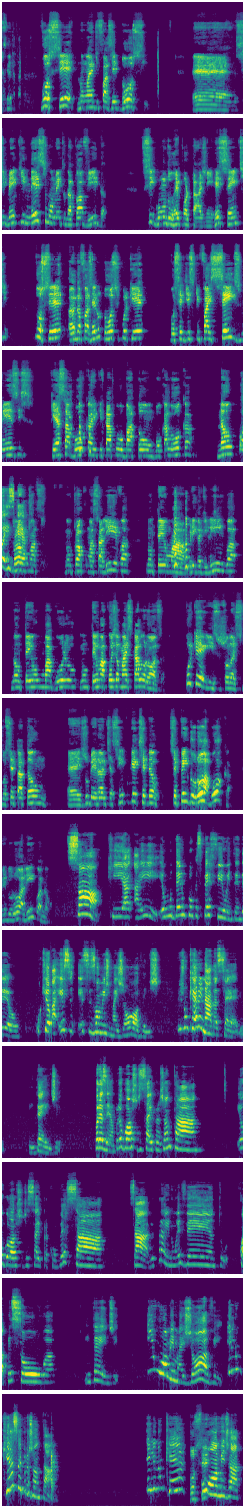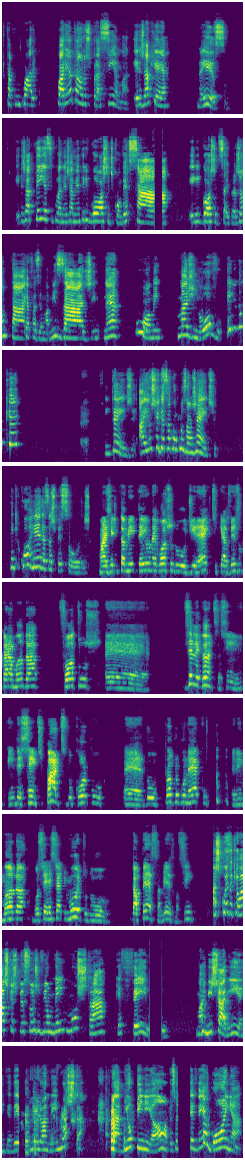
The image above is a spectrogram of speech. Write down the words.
Você não é de fazer doce é, se bem que nesse momento da tua vida, segundo reportagem recente, você anda fazendo doce porque você disse que faz seis meses que essa boca aí que tá com o batom boca louca não pois troca, é. uma, não troca uma saliva, não tem uma briga de língua, não tem um bagulho, não tem uma coisa mais calorosa. Por que isso, Solange? Se você tá tão é, exuberante assim, por que, que você deu? Você pendurou a boca? Pendurou a língua, não? Só que aí eu mudei um pouco esse perfil, entendeu? Porque eu, esse, esses homens mais jovens, eles não querem nada sério, entende? Por exemplo, eu gosto de sair para jantar, eu gosto de sair para conversar, sabe? Para ir num evento com a pessoa, entende? E o homem mais jovem, ele não quer sair para jantar. Ele não quer. Você... O homem já que está com 40, 40 anos para cima, ele já quer, não é isso? Ele já tem esse planejamento, ele gosta de conversar, ele gosta de sair para jantar, quer fazer uma amizade, né? O homem mais novo, ele não quer. É. Entende? Aí eu cheguei a essa conclusão, gente. Tem que correr dessas pessoas. Mas ele também tem o um negócio do direct, que às vezes o cara manda fotos é, deselegantes, assim, indecentes, partes do corpo é, do próprio boneco. Ele manda. Você recebe muito do, da peça mesmo, assim? As coisas que eu acho que as pessoas deviam nem mostrar, que é feio. Uma micharia, entendeu? É melhor nem mostrar. Na minha opinião, a pessoa tem que ter vergonha.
